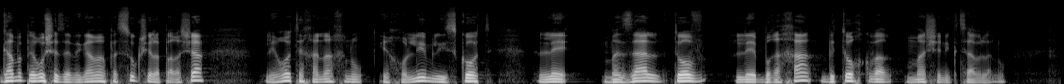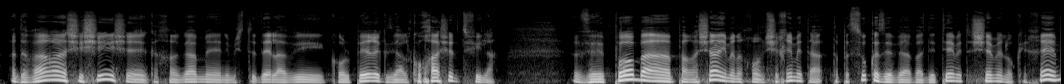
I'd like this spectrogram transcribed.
גם הפירוש הזה וגם הפסוק של הפרשה, לראות איך אנחנו יכולים לזכות למזל טוב, לברכה, בתוך כבר מה שנקצב לנו. הדבר השישי, שככה גם אה, אני משתדל להביא כל פרק, זה על כוחה של תפילה. ופה בפרשה, אם אנחנו ממשיכים את הפסוק הזה, ועבדתם את השם אלוקיכם,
